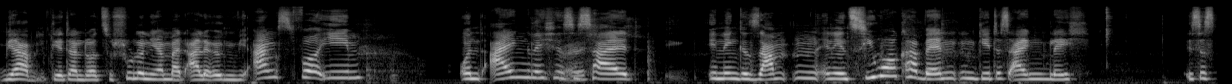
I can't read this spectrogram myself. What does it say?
ja, geht dann dort zur Schule und die haben halt alle irgendwie Angst vor ihm. Und eigentlich ist es Echt? halt in den gesamten, in den Seawalker-Bänden geht es eigentlich, ist es,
